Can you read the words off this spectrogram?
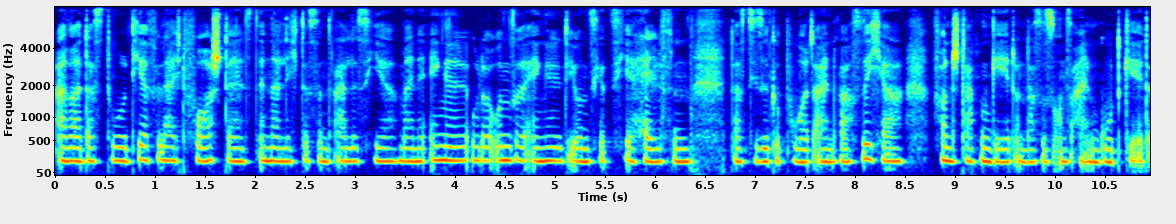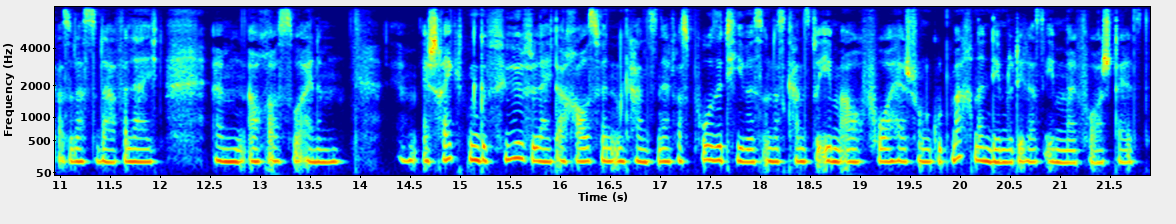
aber dass du dir vielleicht vorstellst innerlich, das sind alles hier meine Engel oder unsere Engel, die uns jetzt hier helfen, dass diese Geburt einfach sicher vonstatten geht und dass es uns allen gut geht. Also dass du da vielleicht ähm, auch aus so einem erschreckten Gefühl vielleicht auch rausfinden kannst in etwas Positives und das kannst du eben auch vorher schon gut machen, indem du dir das eben mal vorstellst.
